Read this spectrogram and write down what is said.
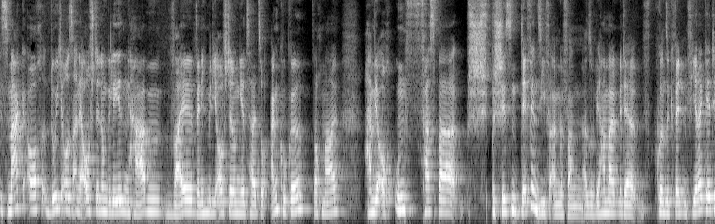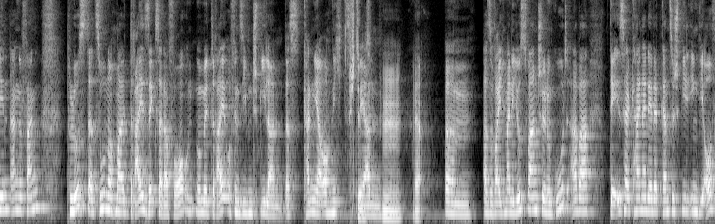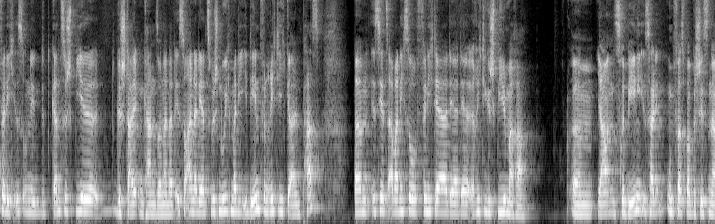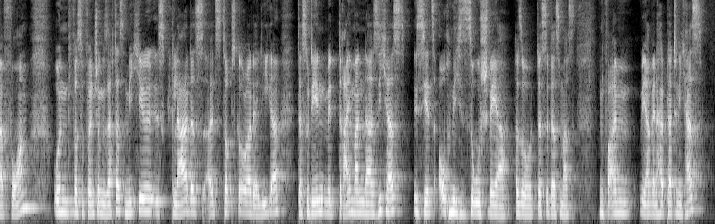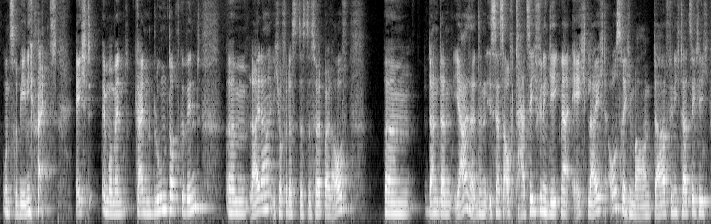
es mag auch durchaus an der Aufstellung gelegen haben, weil, wenn ich mir die Aufstellung jetzt halt so angucke, nochmal, haben wir auch unfassbar sch- beschissen defensiv angefangen. Also wir haben halt mit der konsequenten Viererkette hinten angefangen. Plus dazu nochmal drei Sechser davor und nur mit drei offensiven Spielern. Das kann ja auch nichts Stimmt. werden. Hm, ja. Ähm, also, weil ich meine, Just waren schön und gut, aber der ist halt keiner, der das ganze Spiel irgendwie auffällig ist und das ganze Spiel gestalten kann, sondern das ist so einer, der zwischendurch mal die Ideen für einen richtig geilen Pass, ähm, ist jetzt aber nicht so, finde ich, der, der, der richtige Spielmacher. Ähm, ja, und Srebeni ist halt in unfassbar beschissener Form. Und was du vorhin schon gesagt hast, Michel ist klar, dass als Topscorer der Liga, dass du den mit drei Mann da sicherst, ist jetzt auch nicht so schwer. Also, dass du das machst. Und vor allem, ja, wenn du halt Platte nicht hast und Srebeni halt echt im Moment keinen Blumentopf gewinnt, ähm, leider. Ich hoffe, dass, dass das hört bald auf. Ähm, dann, dann, ja, dann ist das auch tatsächlich für den Gegner echt leicht ausrechenbar. Und da finde ich tatsächlich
